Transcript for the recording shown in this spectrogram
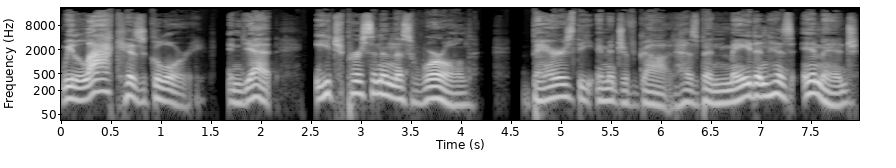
We lack His glory. And yet, each person in this world bears the image of God, has been made in his image,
